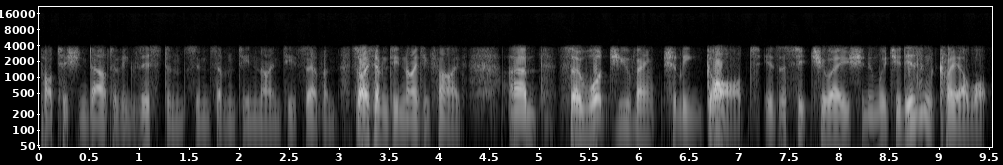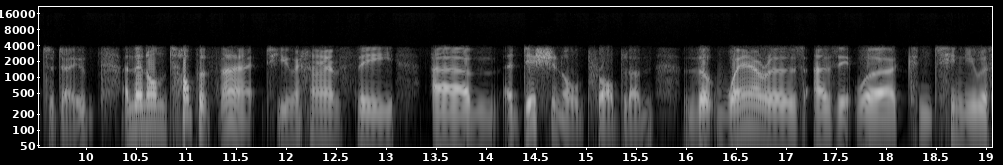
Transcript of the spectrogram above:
partitioned out of existence in 1797. Sorry, 1795. Um, so what you've actually got is a situation in which it isn't clear what to do, and then on top of that, you have the um, additional problem that whereas, as it were, continuous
